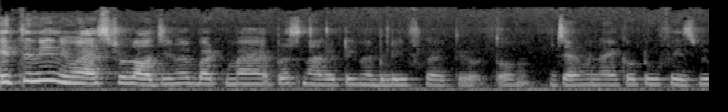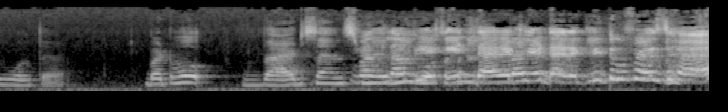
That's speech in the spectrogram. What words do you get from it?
इतनी न्यू एस्ट्रोलॉजी में बट मैं पर्सनालिटी में बिलीव करती हूँ। तो जैमिनाई को टू फेस भी बोलते हैं। बट वो बैड सेंस में मतलब ये इनडायरेक्टली डायरेक्टली टू फेस्ड है?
